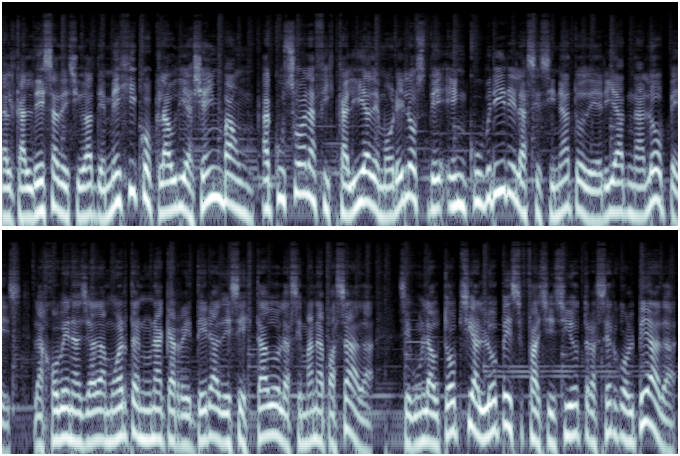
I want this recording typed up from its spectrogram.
La alcaldesa de Ciudad de México, Claudia Sheinbaum, acusó a la Fiscalía de Morelos de encubrir el asesinato de Ariadna López, la joven hallada muerta en una carretera de ese estado la semana pasada. Según la autopsia, López falleció tras ser golpeada,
